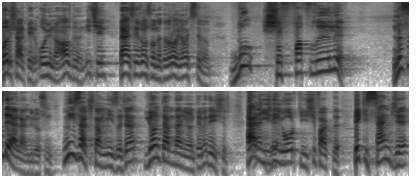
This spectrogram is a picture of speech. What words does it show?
Barış Alper'i oyuna aldığın için ben sezon sonuna kadar oynamak istemiyorum. Bu şeffaflığını nasıl değerlendiriyorsun? Mizaçtan mizaca, yöntemden yönteme değişir. Her Bence- yiğidin yoğurt yiyişi farklı. Peki sence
